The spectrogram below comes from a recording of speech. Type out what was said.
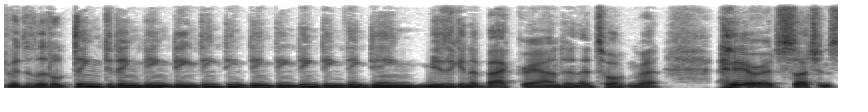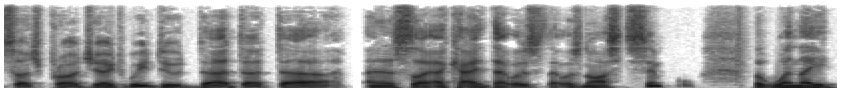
with the little ding ding ding ding ding ding ding ding ding ding ding ding ding music in the background, and they're talking about here at such and such project we do da da da, and it's like okay, that was that was nice and simple. But when they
